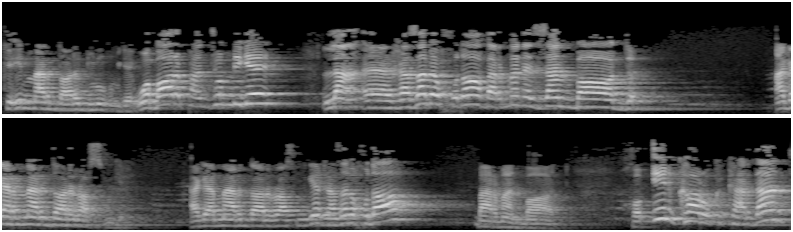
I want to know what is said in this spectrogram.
که این مرد داره دروغ میگه. و بار پنجم میگه غضب خدا بر من زن باد. اگر مرد داره راست میگه. اگر مرد داره راست میگه غضب خدا بر من باد. خب این کارو که کردند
